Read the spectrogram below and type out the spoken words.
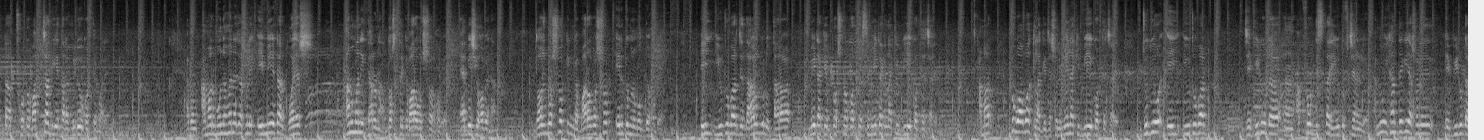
একটা ছোট বাচ্চা দিয়ে তারা ভিডিও করতে পারে? এবং আমার মনে হয় না যে আসলে এই মেয়েটার বয়স আনুমানিক ধারণা দশ থেকে বারো বছর হবে। এর বেশি হবে না। দশ বছর কিংবা বারো বছর এরকমের মধ্যে হবে। এই ইউটিউবার যে দালালগুলো, তারা মেয়েটাকে প্রশ্ন করতেছে, মেয়েটাকে নাকি বিয়ে করতে চায়। আমার খুব অবাক লাগে যে আসলে মেয়ে নাকি বিয়ে করতে চায়। যদিও এই ইউটিউবার যে ভিডিওটা আপলোড দিচ্ছে তার ইউটিউব চ্যানেলে আমি ওইখান থেকেই আসলে এই ভিডিওটা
